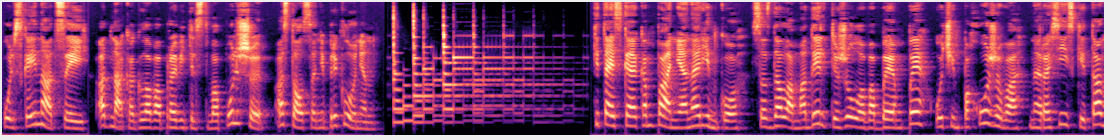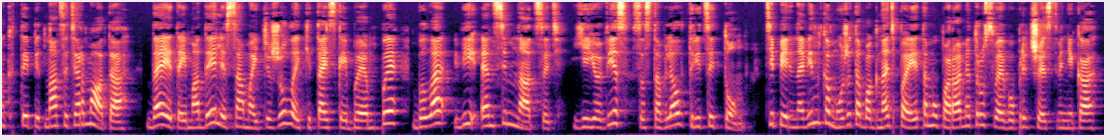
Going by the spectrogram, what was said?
польской нацией, однако глава правительства Польши остался непреклонен. Китайская компания Наринко создала модель тяжелого БМП, очень похожего на российский танк Т-15 «Армата», до этой модели самой тяжелой китайской БМП была VN-17. Ее вес составлял 30 тонн. Теперь новинка может обогнать по этому параметру своего предшественника.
